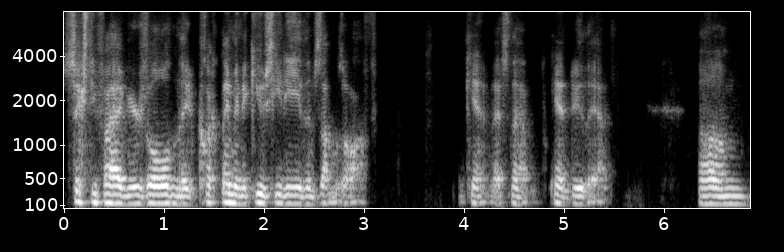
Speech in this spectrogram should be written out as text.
sixty-five years old and they're claiming a QCD, then something's off. You can't, that's not, can't do that. Um.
